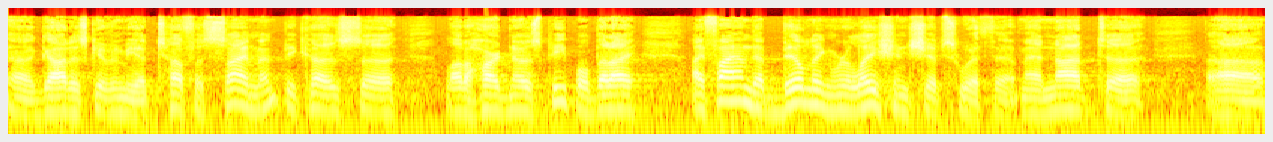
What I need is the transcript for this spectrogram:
uh, God has given me a tough assignment because uh, a lot of hard nosed people, but I, I find that building relationships with them and not, uh, uh,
